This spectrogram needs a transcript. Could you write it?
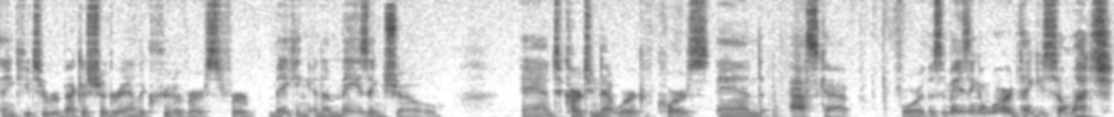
thank you to Rebecca Sugar and the Crewniverse for making an amazing show, and to Cartoon Network, of course, and ASCAP for this amazing award. Thank you so much.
